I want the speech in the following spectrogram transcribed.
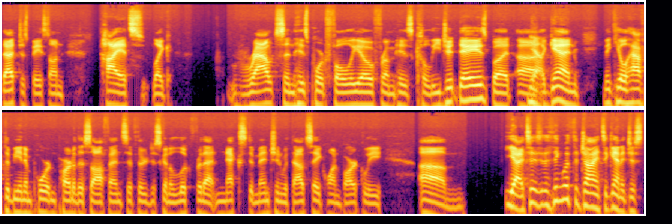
that just based on Hyatt's like routes and his portfolio from his collegiate days. But uh, Yeah. again, I think he'll have to be an important part of this offense if they're just going to look for that next dimension without Saquon Barkley. Um, yeah, it's the thing with the Giants again. It just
